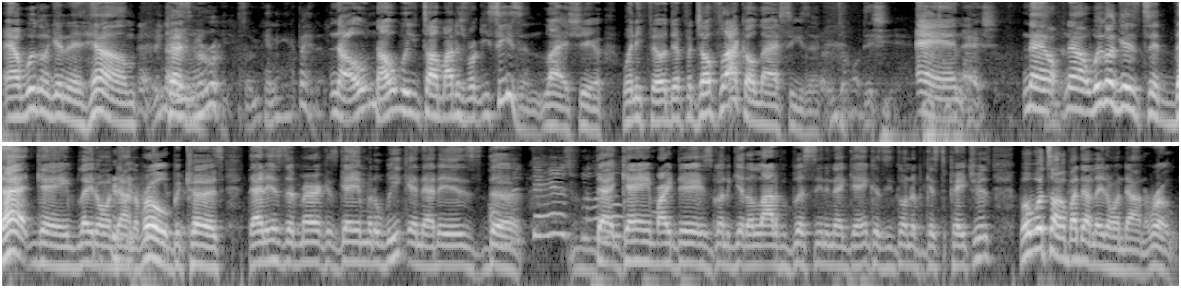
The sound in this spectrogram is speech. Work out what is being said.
and we're gonna get into him Yeah, he's because even a rookie, so you can't even compare that. no, no, we talking about his rookie season last year when he filled in for Joe Flacco last season. You talking about this year? And Last now, now we're gonna get to that game later on down the road because that is the America's game of the week, and that is the that game right there is going to get a lot of publicity in that game because he's going up against the Patriots. But we'll talk about that later on down the road.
